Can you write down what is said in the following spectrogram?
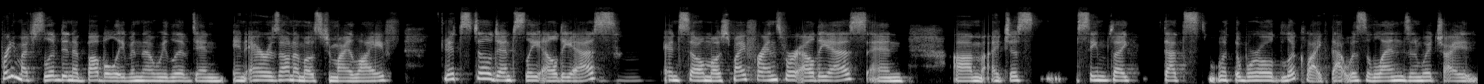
pretty much lived in a bubble, even though we lived in in Arizona most of my life. It's still densely LDS. Mm-hmm. And so most of my friends were LDS, and um, I just seemed like that's what the world looked like. That was the lens in which I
